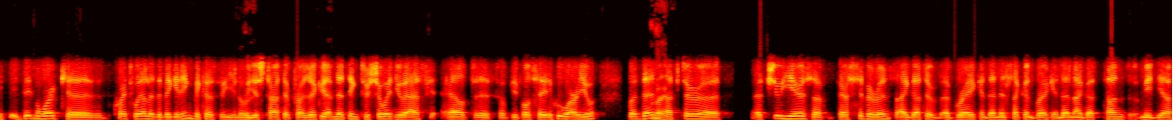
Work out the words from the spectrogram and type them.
it, it didn't work uh, quite well at the beginning because you know you start a project, you have nothing to show, and you ask help. Uh, so people say, "Who are you?" But then Right. after uh, a few years of perseverance, I got a, a break, and then a second break, and then I got tons of media,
